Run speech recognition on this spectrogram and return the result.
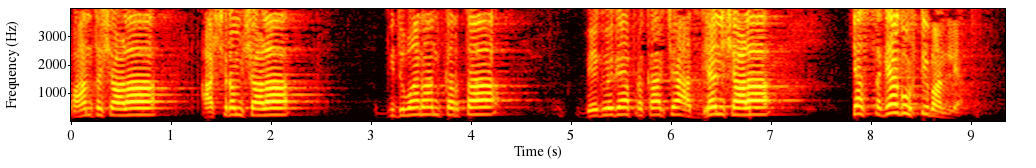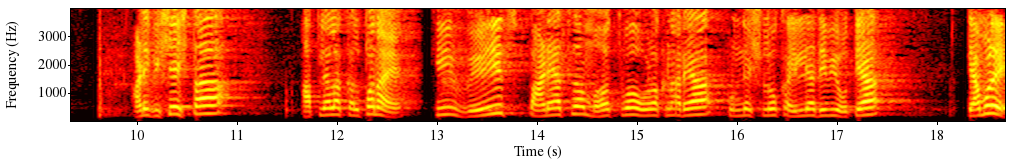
पांथशाळा आश्रमशाळा विद्वानांकरता वेगवेगळ्या प्रकारच्या अध्ययनशाळा या सगळ्या गोष्टी बांधल्या. आणि विशेषतः आपल्याला कल्पना आहे की वेळीच पाण्याचं महत्त्व ओळखणाऱ्या पुण्यश्लोक अहिल्यादेवी होत्या. त्यामुळे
